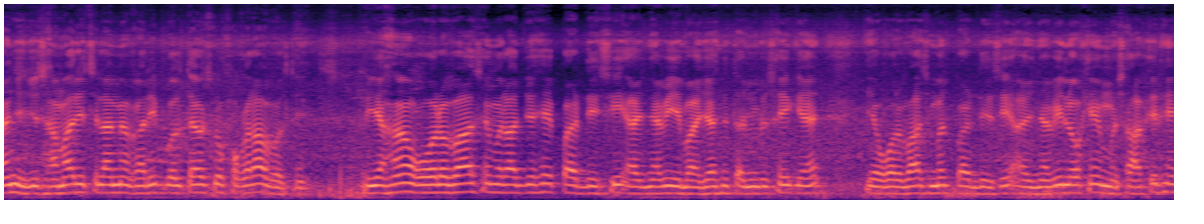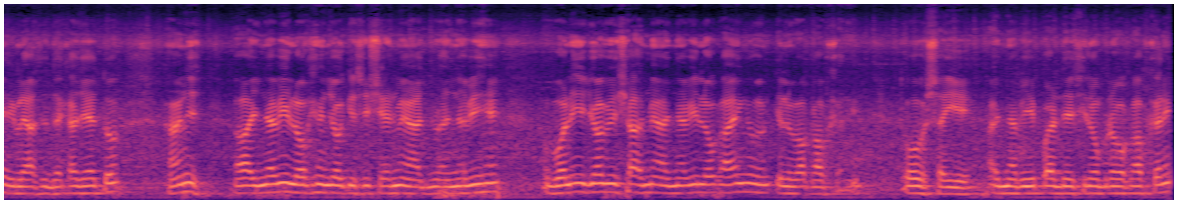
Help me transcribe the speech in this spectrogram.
ہاں جی جس ہماری اصطلاح میں غریب بولتا ہے، اس کو فقرا بولتے ہیں۔ یہاں غربا سے مراد جو ہے پردیسی اجنبی عباجت نے تجمہ صحیح کیا ہے۔ یہ غربا سے مت پردیسی اجنبی لوگ ہیں، مسافر ہیں، ایک لحاظ سے دیکھا جائے تو۔ ہاں جی اجنبی لوگ ہیں جو کسی شہر میں اجنبی ہیں۔ بولیں جو بھی شہر میں اجنبی لوگ آئیں گے، ان کے لیے وقف کریں۔ تو صحیح ہے، اجنبی پردیسی لوگ پر وقف کریں۔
